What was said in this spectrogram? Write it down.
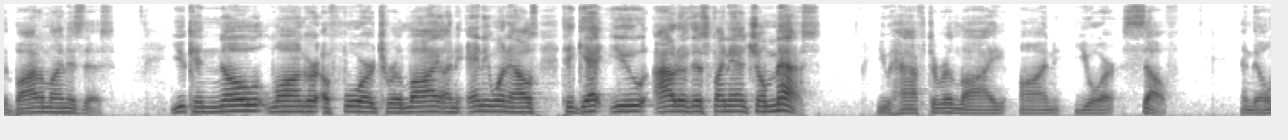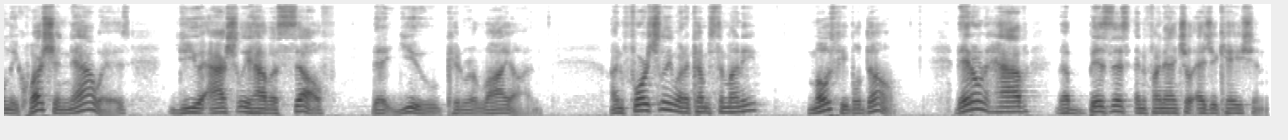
The bottom line is this you can no longer afford to rely on anyone else to get you out of this financial mess. You have to rely on yourself. And the only question now is do you actually have a self that you can rely on? Unfortunately, when it comes to money, most people don't. They don't have the business and financial education.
